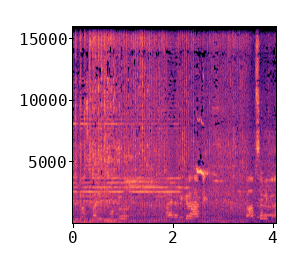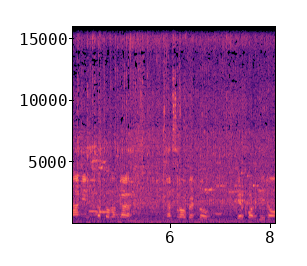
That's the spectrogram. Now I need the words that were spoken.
ఈరోజు స్మరించుకుంటూ ఆయన విగ్రహాన్ని కాంస విగ్రహాన్ని సప్రదంగా నర్సరావుపేటలో ఏర్పాటు చేయడం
